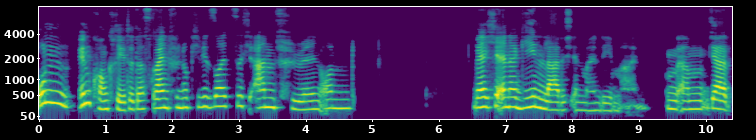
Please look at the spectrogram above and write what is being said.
un Inkonkrete, das Reinfühlen. Okay, wie soll es sich anfühlen und welche Energien lade ich in mein Leben ein? Und, ähm, ja,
